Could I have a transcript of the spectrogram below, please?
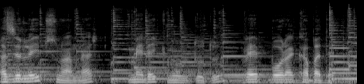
Hazırlayıp sunanlar Melek Nur Dudu ve Bora Kabadepe.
